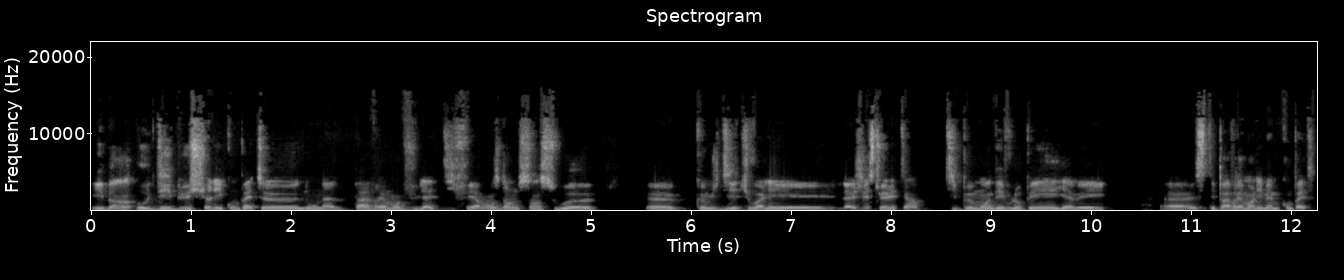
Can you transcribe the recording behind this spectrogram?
Et ben au début sur les compètes, euh, nous on n'a pas vraiment vu la différence dans le sens où, comme je disais, tu vois, la gestuelle était un petit peu moins développée. Il y avait, c'était pas vraiment les mêmes compètes.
